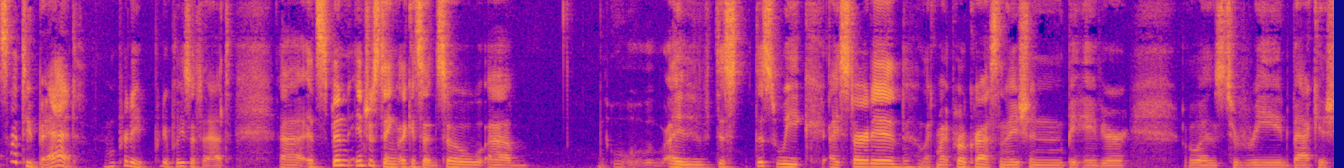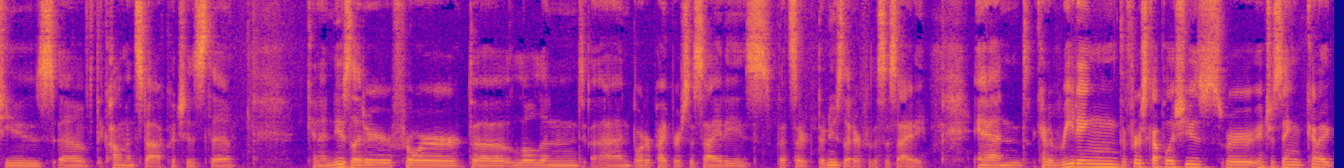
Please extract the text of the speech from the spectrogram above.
That's not too bad. I'm pretty pretty pleased with that. Uh, it's been interesting, like I said. So um, I this this week I started like my procrastination behavior was to read back issues of the Common Stock, which is the kind of newsletter for the Lowland and Border Piper societies. That's their, their newsletter for the society. And kind of reading the first couple issues were interesting, kind of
